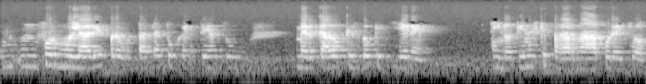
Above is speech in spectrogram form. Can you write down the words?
un, un, formulario y preguntarle a tu gente, a tu mercado qué es lo que quieren. Y no tienes que pagar nada por eso.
